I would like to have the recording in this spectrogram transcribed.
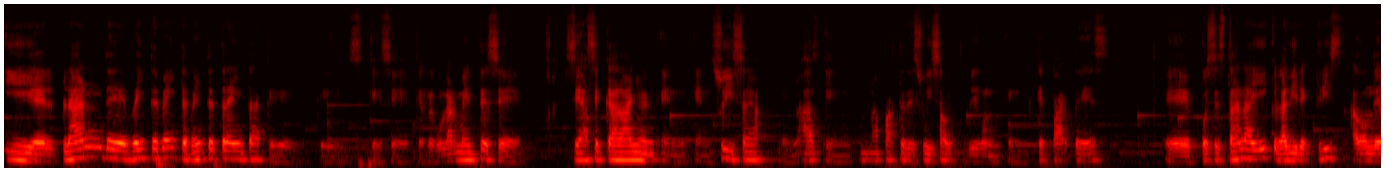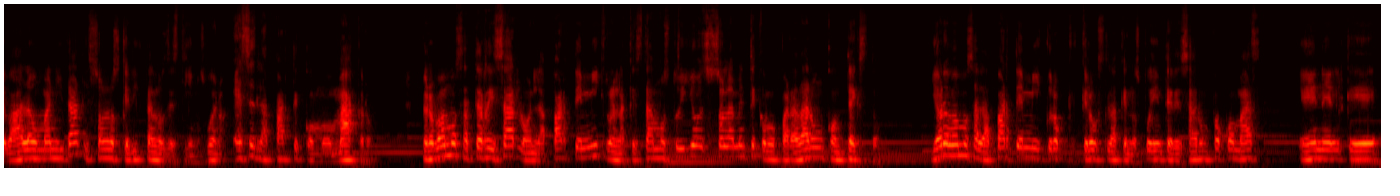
Y el plan de 2020-2030, que, que, se, que, regularmente se, se, hace cada año en, en, Suiza, en, una parte de Suiza, te digo en, qué parte es, eh, pues están ahí la directriz a donde va la humanidad y son los que dictan los destinos. Bueno, esa es la parte como macro pero vamos a aterrizarlo en la parte micro en la que estamos tú y yo, solamente como para dar un contexto. Y ahora vamos a la parte micro, que creo es la que nos puede interesar un poco más, en el que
